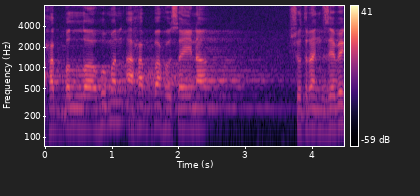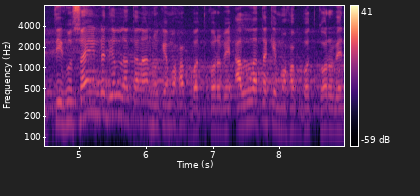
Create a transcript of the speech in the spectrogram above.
আহাব্বাল্লাহুমান আহাব্বা হুসাইনা। সুতরাং যে ব্যক্তি হুসাইন রাজি আল্লাহ তালানহুকে মহাব্বত করবে, আল্লাহ তাকে মহাব্বত করবেন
